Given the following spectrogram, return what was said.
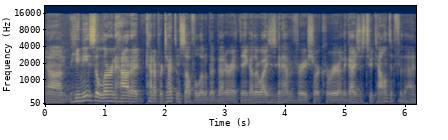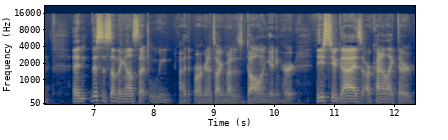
Um, he needs to learn how to kind of protect himself a little bit better. I think. Otherwise, he's going to have a very short career, and the guy's just too talented for that. Mm-hmm. And this is something else that we are going to talk about is Dahlén getting hurt. These two guys are kind of like they're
